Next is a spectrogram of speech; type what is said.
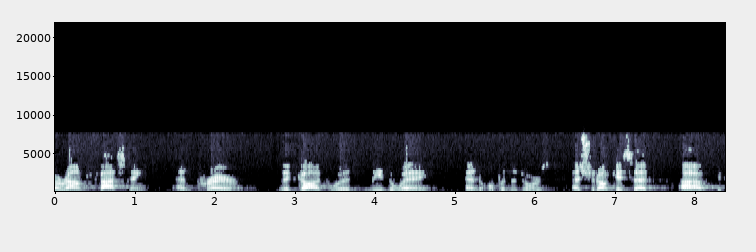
around fasting and prayer that God would lead the way and open the doors. As Shodankeh said, uh, if,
